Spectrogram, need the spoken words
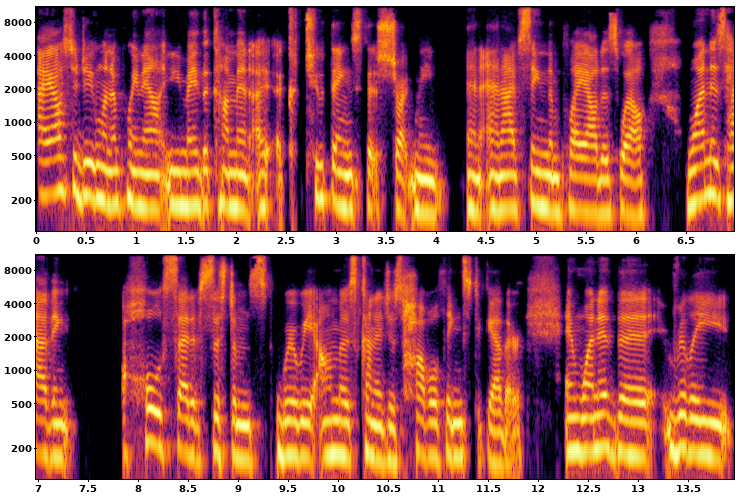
I also do want to point out you made the comment uh, two things that struck me and, and I've seen them play out as well. One is having a whole set of systems where we almost kind of just hobble things together. And one of the really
